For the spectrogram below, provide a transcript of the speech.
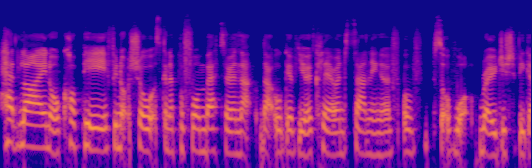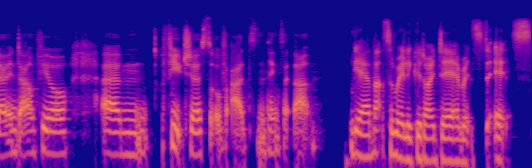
headline or copy if you're not sure what's going to perform better, and that that will give you a clear understanding of of sort of what road you should be going down for your um, future sort of ads and things like that. Yeah, that's a really good idea. It's it's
